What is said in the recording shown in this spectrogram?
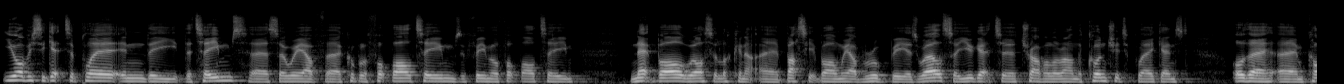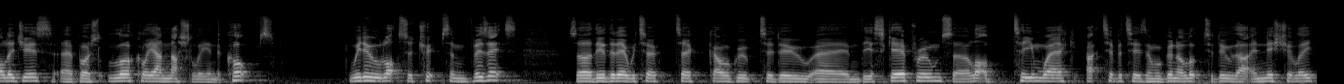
You obviously get to play in the, the teams. Uh, so we have a couple of football teams, a female football team, netball. We're also looking at uh, basketball and we have rugby as well. So you get to travel around the country to play against other um, colleges, uh, both locally and nationally in the cups. We do lots of trips and visits. So the other day we took, took our group to do um, the escape room. So a lot of teamwork activities, and we're going to look to do that initially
